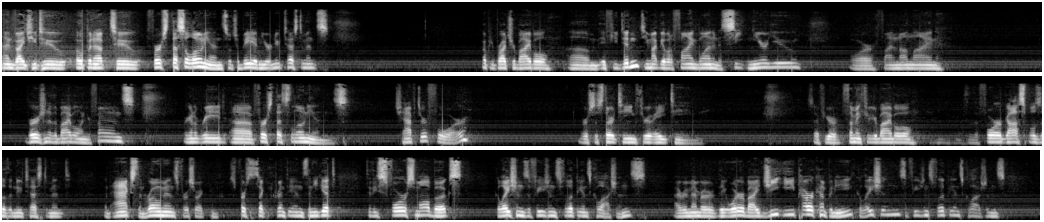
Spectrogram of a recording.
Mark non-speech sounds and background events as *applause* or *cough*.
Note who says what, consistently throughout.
Speaker 1: I invite you to open up to 1 Thessalonians, which will be in your New Testaments. Hope you brought your Bible. Um, if you didn't, you might be able to find one in a seat near you or find an online version of the Bible on your phones. We're going to read uh, 1 Thessalonians chapter 4, verses 13 through 18. So if you're thumbing through your Bible, four Gospels of the New Testament, and Acts, then Romans, First, First, Second Corinthians, then you get to these four small books: Galatians, Ephesians, Philippians, Colossians. I remember the order by GE Power Company: Galatians, Ephesians, Philippians, Colossians.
